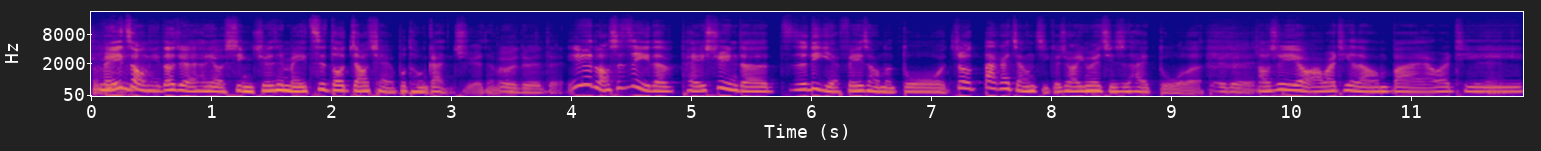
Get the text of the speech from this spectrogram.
每一种你都觉得很有兴趣，而且每一次都教起来有不同感觉，对吗？对对对，因为老师自己的培训的资历也非常的多，就大概讲几个就好，因为其实太多了。对对，老师也有 RYT 两百、RYT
